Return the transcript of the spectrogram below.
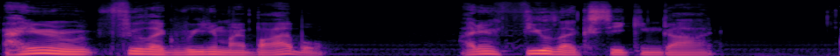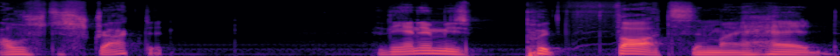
I didn't even feel like reading my Bible. I didn't feel like seeking God. I was distracted. The enemies put thoughts in my head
